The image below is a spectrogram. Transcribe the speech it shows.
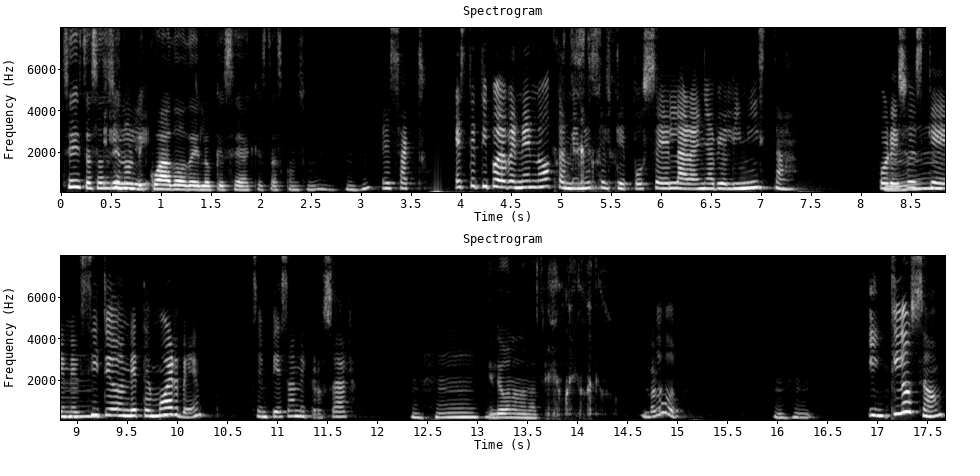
Sí, estás haciendo un licuado de lo que sea que estás consumiendo. Exacto. Este tipo de veneno también es el que posee la araña violinista. Por eso es que en el mm. sitio donde te muerde, se empieza a necrosar. Y luego nada más. Incluso,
